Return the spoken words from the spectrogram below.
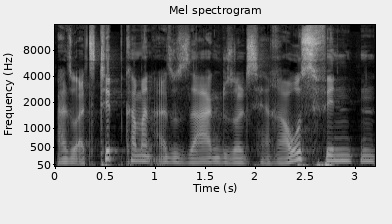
Also als Tipp kann man also sagen, du solltest herausfinden,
